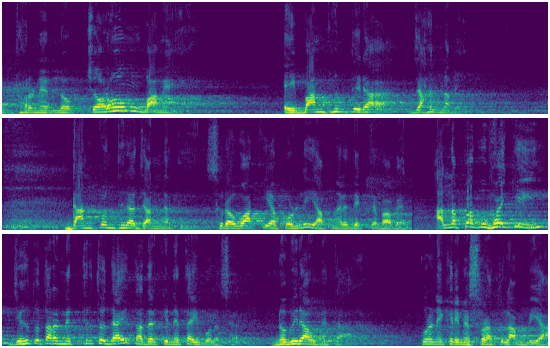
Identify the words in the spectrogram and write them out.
এক ধরনের লোক চরম বামে, এই বামপন্থীরা জাহান্নামে। ডানপন্থীরা জান্নাতি। সুরা ওয়াকিয়া পড়লেই আপনারা দেখতে পাবেন। আল্লাপাক উভয়কেই যেহেতু তারা নেতৃত্ব দেয়, তাদেরকে নেতাই বলেছেন। নবীরাও নেতা। কোরআন করিমে সুরাতুল আম্বিয়া,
